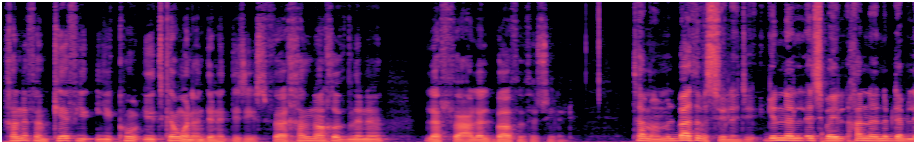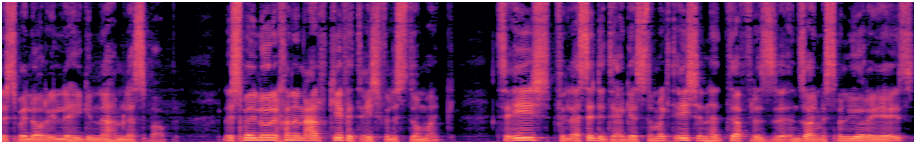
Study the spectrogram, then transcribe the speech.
خلينا نفهم كيف يكون يتكون عندنا ال disease فخلنا ناخذ لنا لفة على ال pathophysiology. تمام ال pathophysiology قلنا ال H. pyl خلينا نبدأ بال H. pylori اللي هي قلنا اهم الأسباب ال H. pylori خلينا نعرف كيف تعيش في ال stomach تعيش في ال acidity حق ال stomach تعيش إنها تفرز إنزيم اسمه ال urease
